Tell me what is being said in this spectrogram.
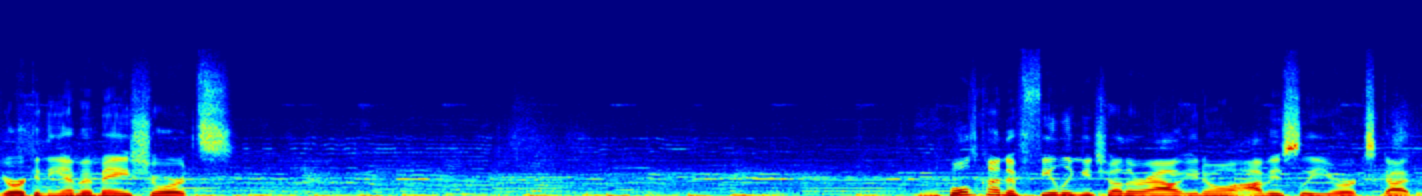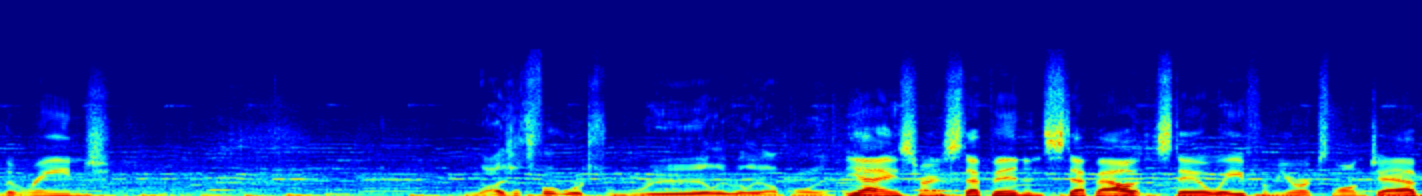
York in the MMA shorts. Both kind of feeling each other out. You know, obviously York's got the range. Elijah's footwork's really, really on point. Yeah, he's trying to step in and step out and stay away from York's long jab.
